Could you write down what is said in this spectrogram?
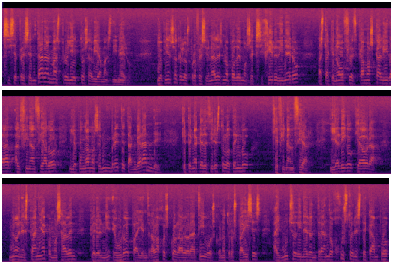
si se presentaran más proyectos había más dinero. Yo pienso que los profesionales no podemos exigir dinero hasta que no ofrezcamos calidad al financiador y le pongamos en un brete tan grande que tenga que decir esto lo tengo que financiar. Y ya digo que ahora, no en España, como saben, pero en Europa y en trabajos colaborativos con otros países hay mucho dinero entrando justo en este campo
